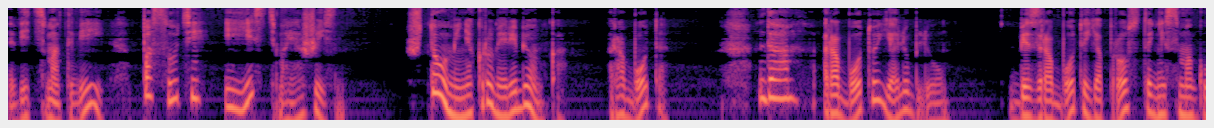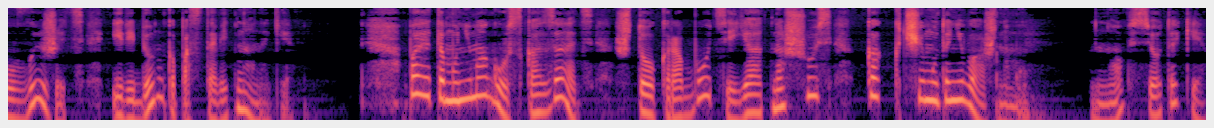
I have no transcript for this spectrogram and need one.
Ведь Матвей, по сути, и есть моя жизнь. Что у меня, кроме ребенка? Работа? Да, работу я люблю. Без работы я просто не смогу выжить и ребенка поставить на ноги. Поэтому не могу сказать, что к работе я отношусь как к чему-то неважному. Но все-таки...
